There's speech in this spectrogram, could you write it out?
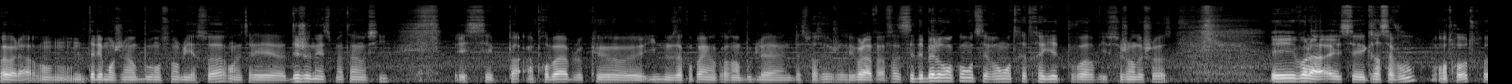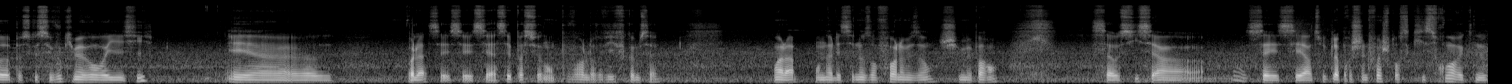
bah, voilà, on, est allé manger un bout ensemble hier soir. On est allé déjeuner ce matin aussi, et c'est pas improbable qu'il nous accompagne encore un bout de la, soirée aujourd'hui. Voilà, c'est des belles rencontres. C'est vraiment très très gai de pouvoir vivre ce genre de choses. Et voilà, c'est grâce à vous, entre autres, parce que c'est vous qui m'avez envoyé ici. Et euh, voilà, c'est assez passionnant de pouvoir le revivre comme ça. Voilà, on a laissé nos enfants à la maison, chez mes parents. Ça aussi, c'est un, un truc la prochaine fois, je pense qu'ils seront avec nous,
